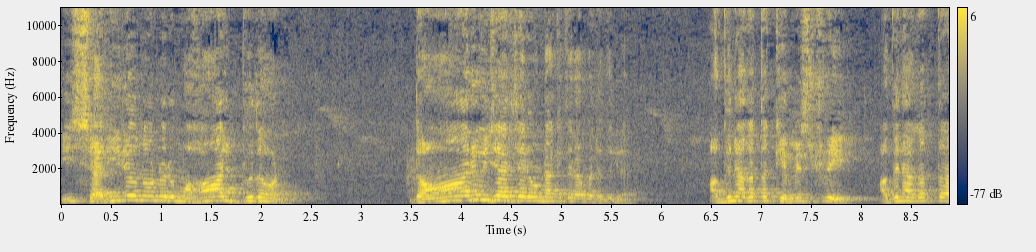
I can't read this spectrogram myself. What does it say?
ഈ ശരീരം എന്ന് പറഞ്ഞ ഒരു മഹാത്ഭുതമാണ്. ഇതാരും വിചാരിച്ചാലും ഉണ്ടാക്കി തരാൻ പറ്റത്തില്ല. അതിനകത്തെ കെമിസ്ട്രി അതിനകത്തെ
